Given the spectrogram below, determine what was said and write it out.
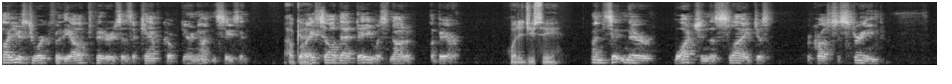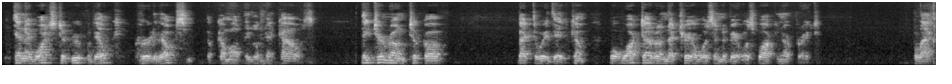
I used to work for the outfitters as a camp cook during hunting season. Okay. What I saw that day was not a, a bear. What did you see? I'm sitting there watching the slide just across the stream, and I watched a group of elk, herd of elks come out. They looked like cows. They turned around and took off back the way they had come. What walked out on that trail wasn't a bear, it was walking upright. Black.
